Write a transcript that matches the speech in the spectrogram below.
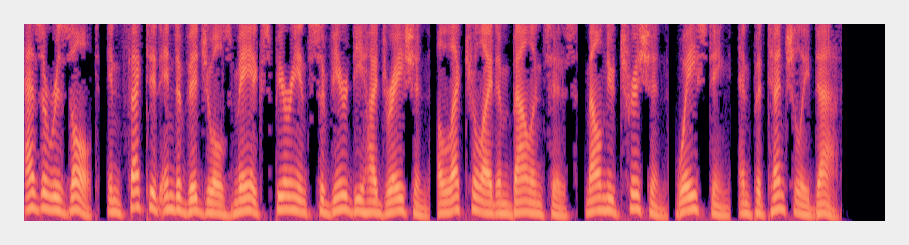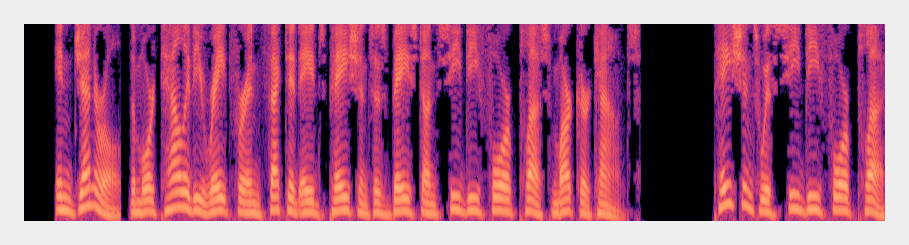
As a result, infected individuals may experience severe dehydration, electrolyte imbalances, malnutrition, wasting, and potentially death. In general, the mortality rate for infected AIDS patients is based on CD4 marker counts. Patients with CD4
